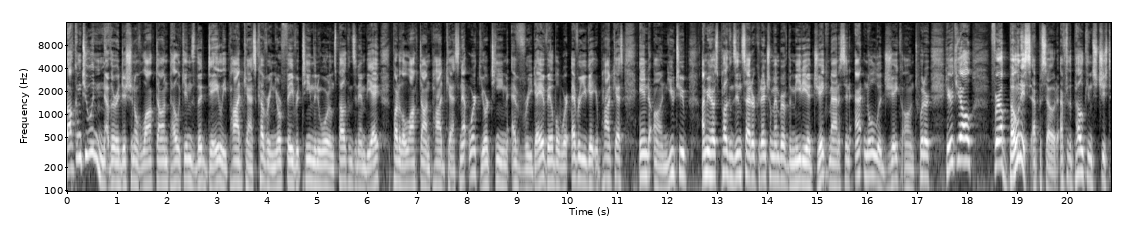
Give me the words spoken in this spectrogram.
Welcome to another edition of Locked On Pelicans, the daily podcast covering your favorite team, the New Orleans Pelicans and NBA, part of the Locked On Podcast Network, your team every day, available wherever you get your podcasts and on YouTube. I'm your host, Pelicans Insider, credential member of the media, Jake Madison, at NOLA Jake on Twitter, here with y'all for a bonus episode after the Pelicans just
